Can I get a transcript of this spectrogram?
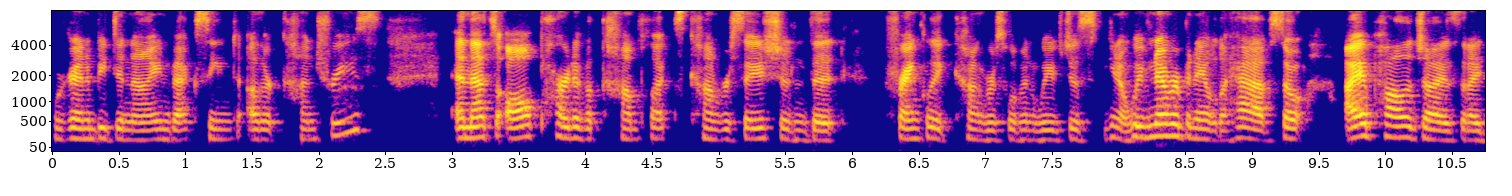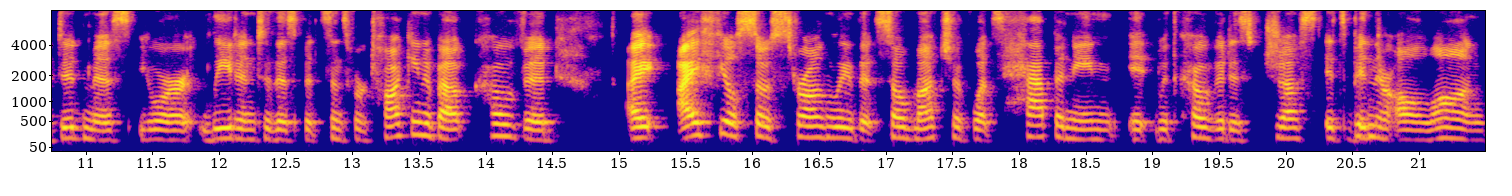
we're going to be denying vaccine to other countries. And that's all part of a complex conversation that frankly, Congresswoman, we've just, you know, we've never been able to have. So I apologize that I did miss your lead into this, but since we're talking about COVID, I, I feel so strongly that so much of what's happening it, with COVID is just, it's been there all along.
